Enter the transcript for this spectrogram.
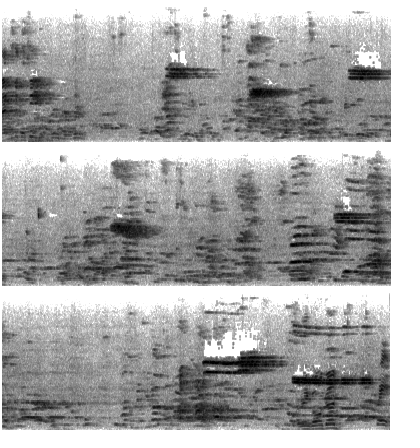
mat 16. Everything going good? Great.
